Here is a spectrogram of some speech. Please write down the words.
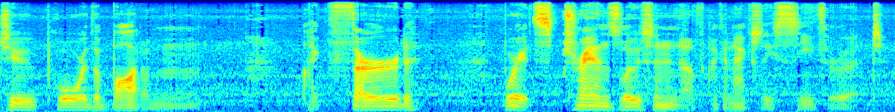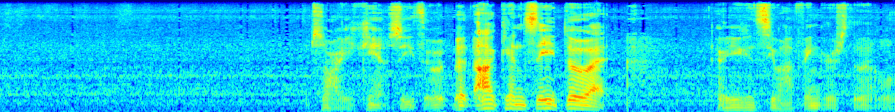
to pour the bottom, like third, where it's translucent enough I can actually see through it. Sorry you can't see through it, but I can see through it. There you can see my fingers through it a little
